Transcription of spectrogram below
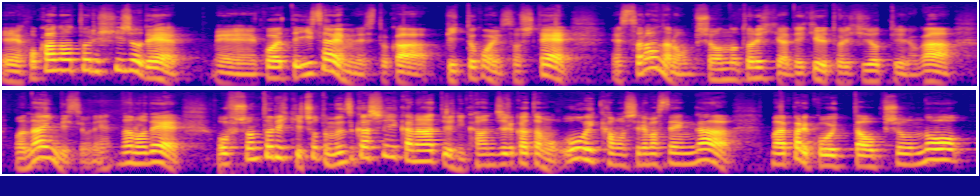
えー、他の取引所で、えー、こうやってイーサリアムですとかビットコインそしてソラナのオプションの取引ができる取引所っていうのが、まあ、ないんですよね。なのでオプション取引ちょっと難しいかなというふうに感じる方も多いかもしれませんが、まあ、やっぱりこういったオプションの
